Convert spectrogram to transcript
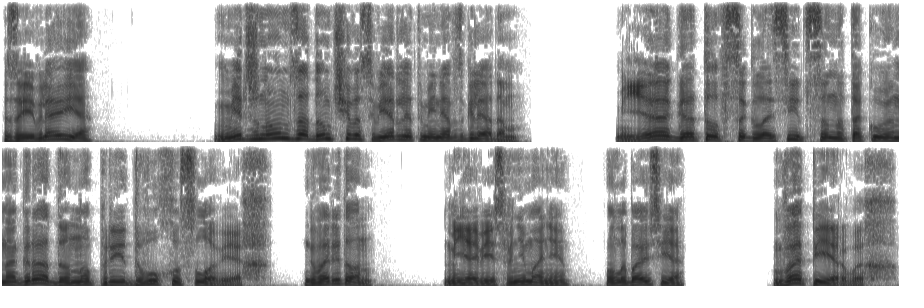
Заявляю я. Миджнун задумчиво сверлит меня взглядом. «Я готов согласиться на такую награду, но при двух условиях», — говорит он. Я весь внимание. Улыбаюсь я. Во-первых,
